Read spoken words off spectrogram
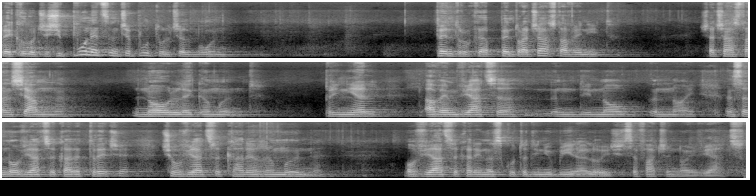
pe cruce și puneți începutul cel bun. Pentru că pentru aceasta a venit. Și aceasta înseamnă noul legământ. Prin el avem viață din nou în noi. Însă nu o viață care trece, ci o viață care rămâne. O viață care e născută din iubirea Lui și se face în noi viață.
